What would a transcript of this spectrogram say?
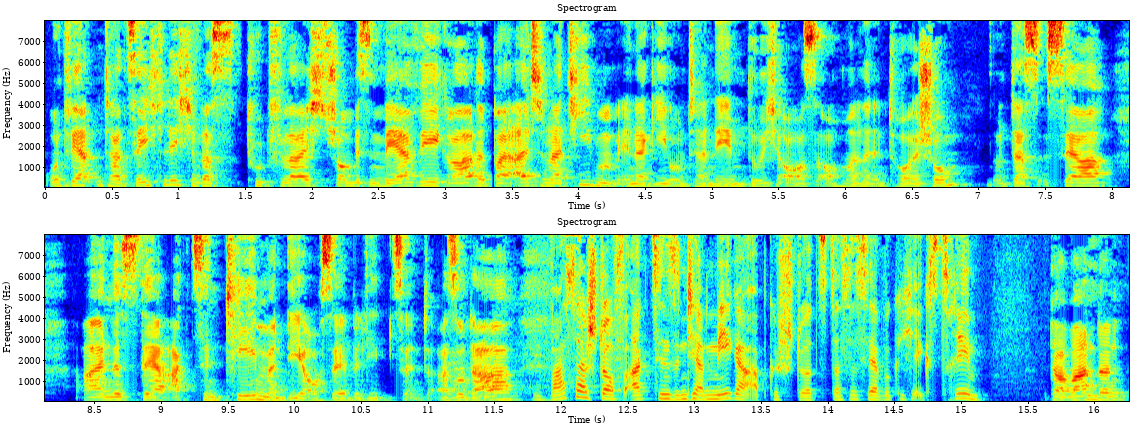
Und wir hatten tatsächlich, und das tut vielleicht schon ein bisschen mehr weh, gerade bei alternativen Energieunternehmen durchaus auch mal eine Enttäuschung. Und das ist ja eines der Aktienthemen, die auch sehr beliebt sind. Also da. Wasserstoffaktien sind ja mega abgestürzt. Das ist ja wirklich extrem. Da waren dann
